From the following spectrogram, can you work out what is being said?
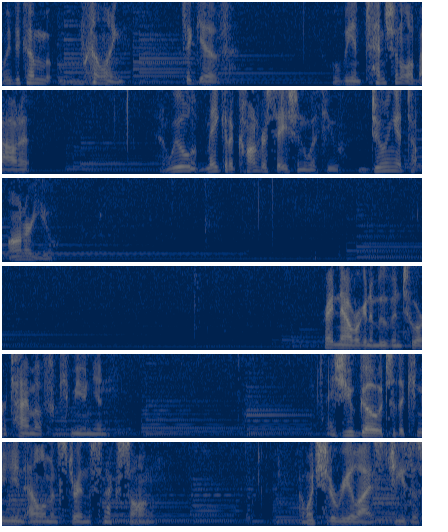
We become willing to give. We'll be intentional about it. And we will make it a conversation with you, doing it to honor you. Right now, we're going to move into our time of communion as you go to the communion elements during this next song, I want you to realize Jesus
